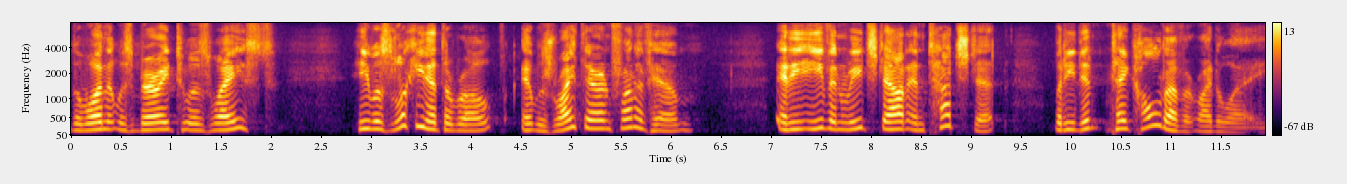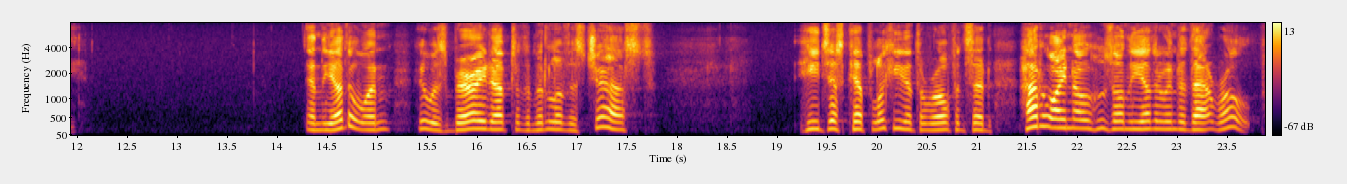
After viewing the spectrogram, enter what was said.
The one that was buried to his waist, he was looking at the rope. It was right there in front of him, and he even reached out and touched it, but he didn't take hold of it right away and the other one, who was buried up to the middle of his chest, he just kept looking at the rope and said, How do I know who's on the other end of that rope?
